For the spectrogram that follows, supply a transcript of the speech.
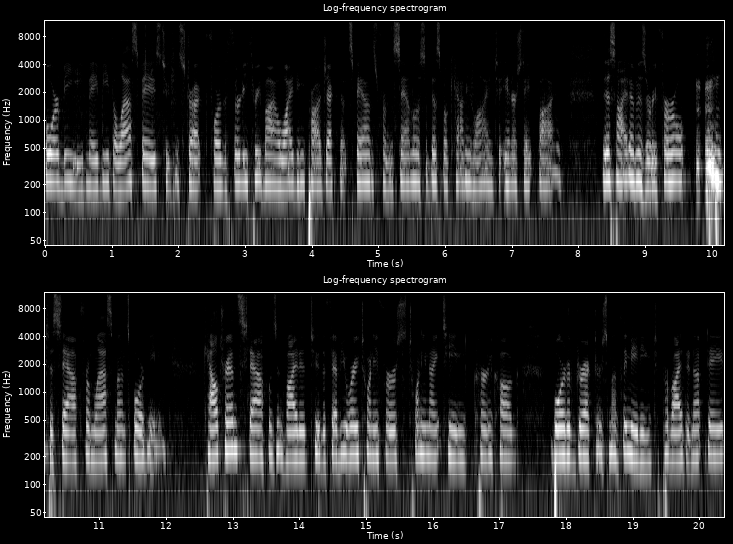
4B may be the last phase to construct for the 33-mile widening project that spans from the San Luis Obispo County line to Interstate 5. This item is a referral to staff from last month's board meeting. Caltrans staff was invited to the February 21st, 2019 Kern COG Board of Directors monthly meeting to provide an update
